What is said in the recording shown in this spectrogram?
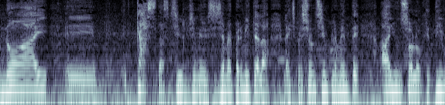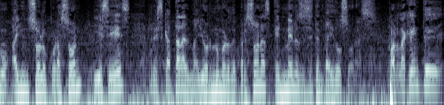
no hay eh, castas, si, se me permite la, la expresión, simplemente hay un solo objetivo, hay un solo corazón y ese es rescatar al mayor número de personas en menos de 72 horas. Para la gente,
